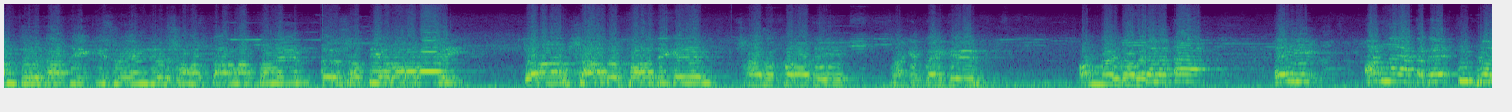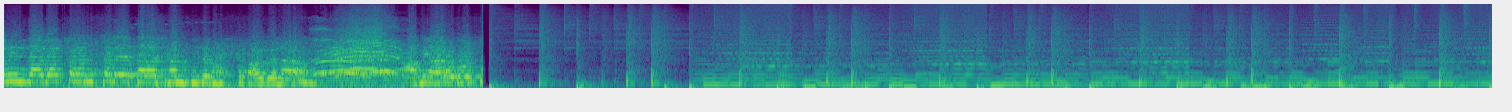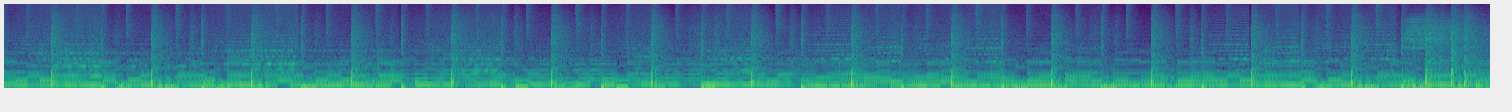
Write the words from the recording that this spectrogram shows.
আন্তর্জাতিক কিছু এনজিও সংস্থার মাধ্যমে সত্যি বাড়াবাই জনাব শাহাদত ফরাদিকে শাহাদত ফরাদি সাকিব ভাইকে অন্যায়ভাবে। এই অন্যায় আতঙ্কের তীব্র নিন্দা এবং অঞ্চলে তারা শান্তিতে থাকতে পারবে না। আমি আরও বলছি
